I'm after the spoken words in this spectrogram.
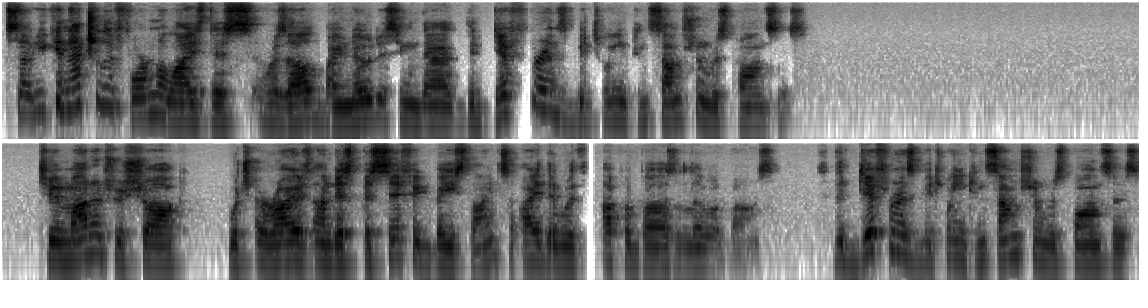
So you can actually formalize this result by noticing that the difference between consumption responses to a monetary shock which arrives under specific baseline, so either with upper bars or lower bars. So the difference between consumption responses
